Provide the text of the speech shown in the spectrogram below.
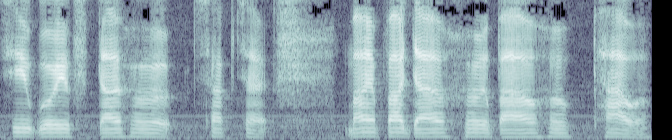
she worries that her subjects might find out her about her power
